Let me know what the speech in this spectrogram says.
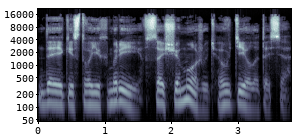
Деякі з твоїх мрій все ще можуть втілитися.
